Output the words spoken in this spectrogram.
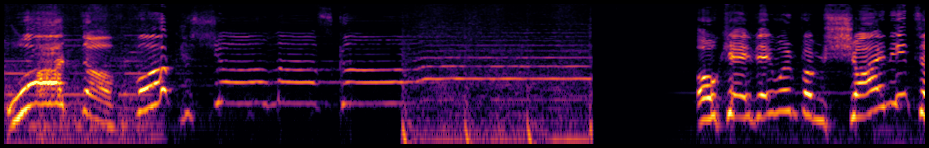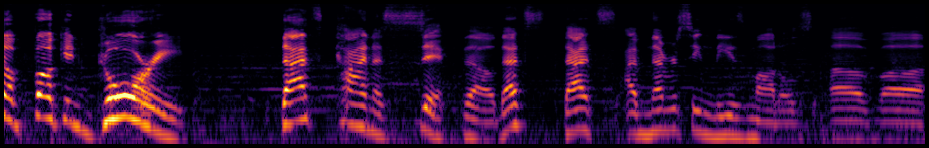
What the fuck? Okay, they went from shiny to fucking gory. That's kind of sick, though. That's that's I've never seen these models of uh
